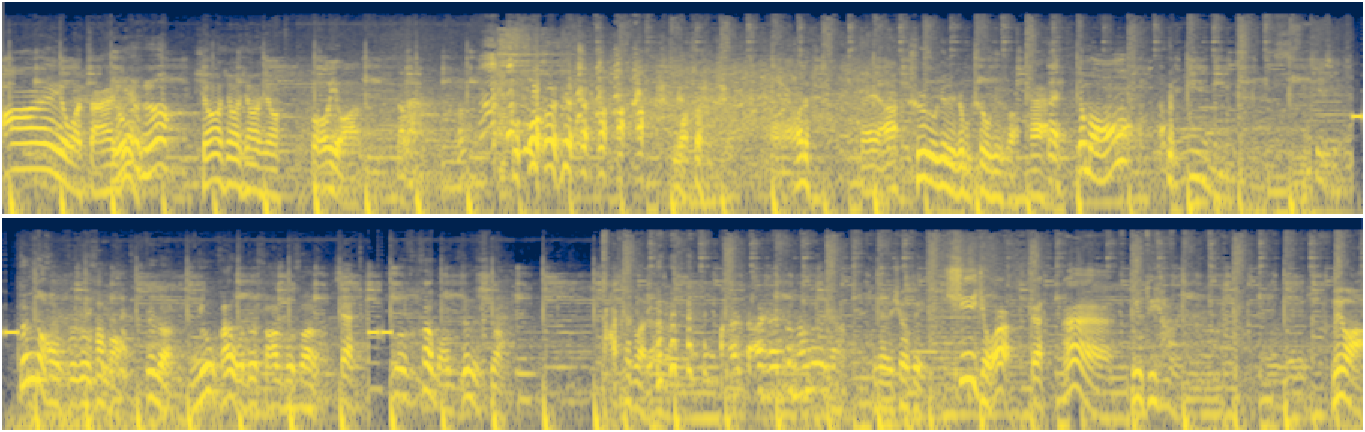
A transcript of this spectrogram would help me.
哎呦我再见。行行行行行，不好咬啊，老板。哇塞，好的，可以啊，吃肉就得这么吃，我跟你说。哎，要猛。真的好吃，这个汉堡，真的牛排我都啥都不算了。是，这个汉堡真的香，打车多少？打打车正常路上。今天的消费七九二，是。哎，你有对象没？没有啊？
